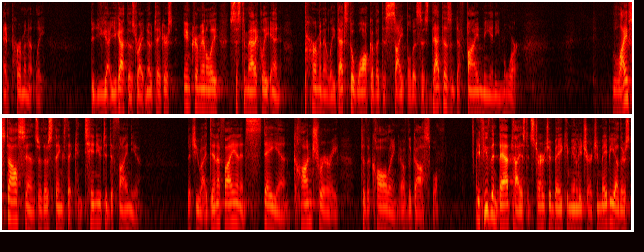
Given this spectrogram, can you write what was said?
and permanently. Did you, got, you got those right, note takers? Incrementally, systematically, and permanently. That's the walk of a disciple that says, that doesn't define me anymore. Lifestyle sins are those things that continue to define you, that you identify in and stay in, contrary to the calling of the gospel. If you've been baptized at Sturgeon Bay Community Church, and maybe others,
